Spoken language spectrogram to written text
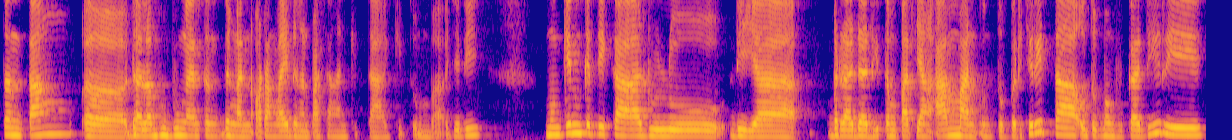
tentang eh, dalam hubungan ten- dengan orang lain dengan pasangan kita gitu mbak jadi mungkin ketika dulu dia berada di tempat yang aman untuk bercerita, untuk membuka diri,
